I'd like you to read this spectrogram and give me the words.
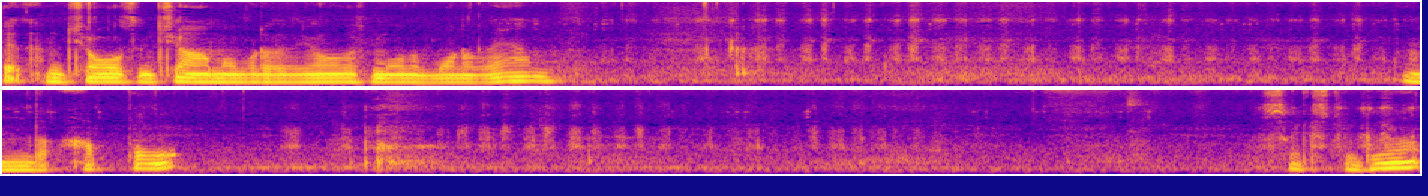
Get them jaws of jam or whatever they are, there's more than one of them. And the apple. Six to go.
